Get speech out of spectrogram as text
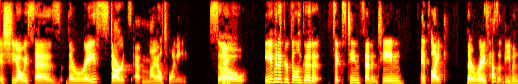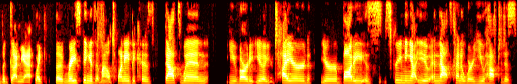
is she always says the race starts at mile 20 so even if you're feeling good at 16 17 it's like the race hasn't even begun yet like the race begins at mile 20 because that's when you've already you know you're tired your body is screaming at you and that's kind of where you have to just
